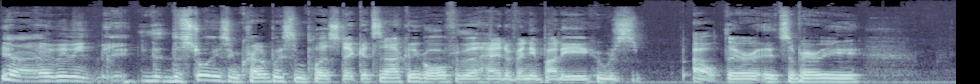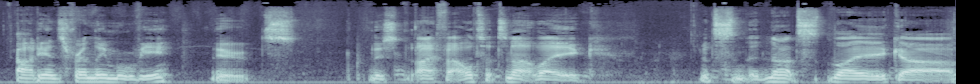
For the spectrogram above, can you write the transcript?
Yeah, I mean, the, the story is incredibly simplistic. It's not going to go over the head of anybody who's out there. It's a very audience friendly movie. It's, it's I felt it's not like it's not like uh,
